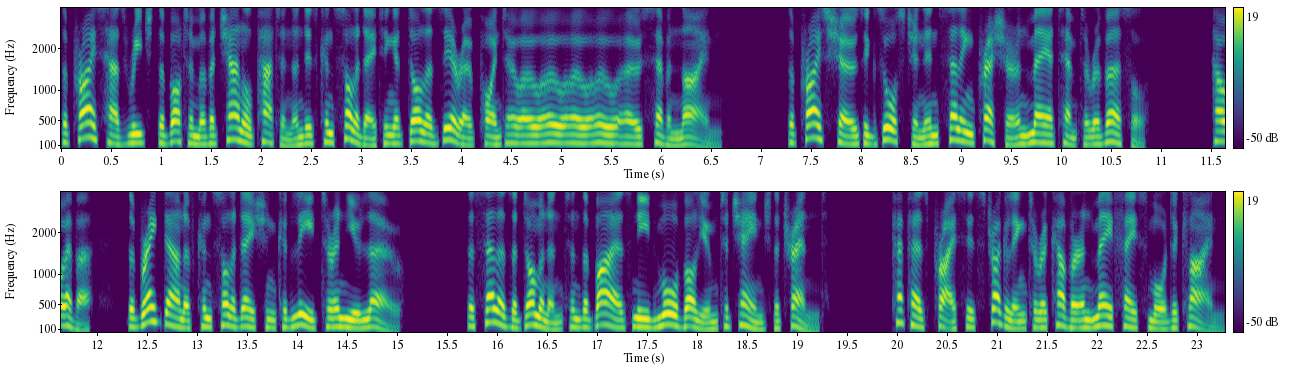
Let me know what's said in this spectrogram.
The price has reached the bottom of a channel pattern and is consolidating at $0.00000079. The price shows exhaustion in selling pressure and may attempt a reversal. However, the breakdown of consolidation could lead to a new low. The sellers are dominant and the buyers need more volume to change the trend. Pepe's price is struggling to recover and may face more decline.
